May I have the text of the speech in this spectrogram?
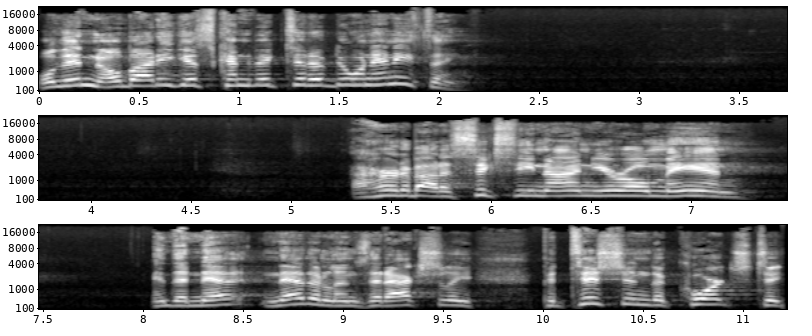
Well, then nobody gets convicted of doing anything. I heard about a 69 year old man in the Netherlands that actually petitioned the courts to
